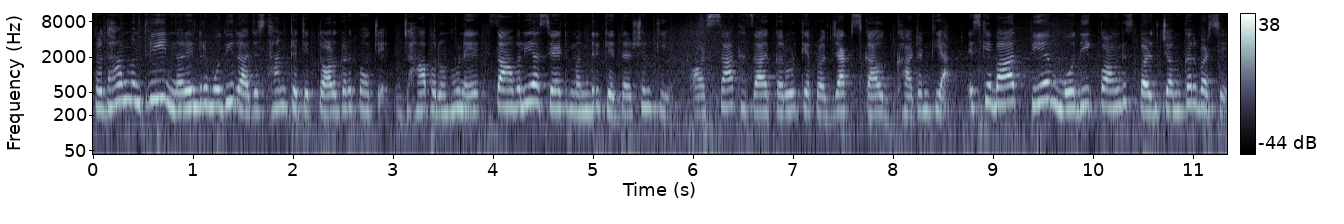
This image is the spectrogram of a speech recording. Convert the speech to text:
प्रधानमंत्री नरेंद्र मोदी राजस्थान के चित्तौड़गढ़ पहुँचे, जहाँ पर उन्होंने सांवलिया सेठ मंदिर के दर्शन किए और सात हज़ार करोड़ के प्रोजेक्ट्स का उद्घाटन किया। इसके बाद पीएम मोदी कांग्रेस पर जमकर बरसे।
